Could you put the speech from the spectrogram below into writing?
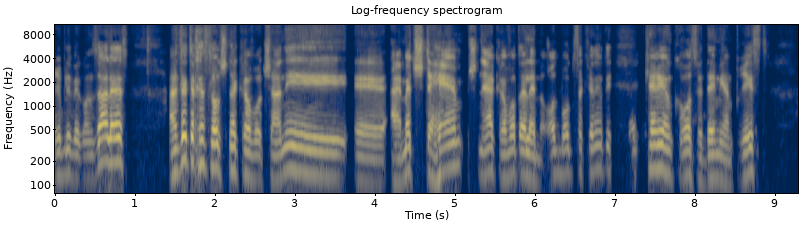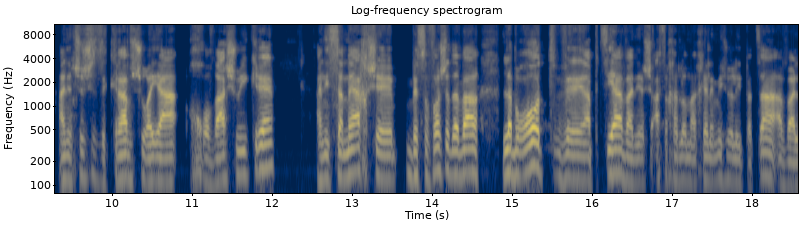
ריפלי וגונזלס, אני רוצה להתייחס לעוד שני קרבות, שאני, אה, האמת שתיהם, שני הקרבות האלה מאוד מאוד מסקרנים אותי, קריון קרוס ודמיאן פריסט, אני חושב שזה קרב שהוא היה חובה שהוא יקרה. אני שמח שבסופו של דבר, למרות והפציעה, ואני, אף אחד לא מאחל למישהו להיפצע, אבל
